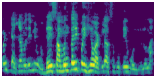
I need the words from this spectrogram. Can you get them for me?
पण त्याच्यामध्ये मी उदय सामंतांनी पैसे वाटले असं कुठेही बोललेलो नाही.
